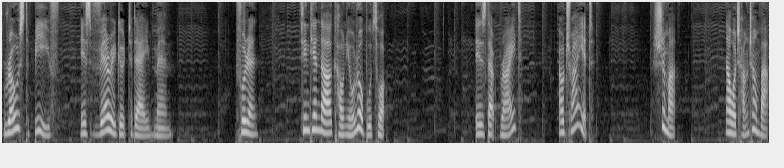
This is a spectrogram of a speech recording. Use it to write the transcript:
Roast beef is very good today, ma'am. 夫人，今天的烤牛肉不错。Is that right? I'll try it. 是吗？那我尝尝吧。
